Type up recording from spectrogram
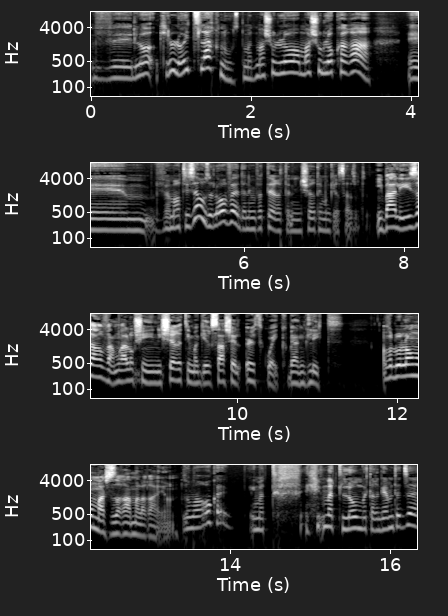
ולא, כאילו לא הצלחנו, זאת אומרת, משהו לא, משהו לא קרה. אמ, ואמרתי, זהו, זה לא עובד, אני מוותרת, אני נשארת עם הגרסה הזאת. היא באה ליזהר ואמרה לו שהיא נשארת עם הגרסה של Earthquake באנגלית. אבל הוא לא ממש זרם על הרעיון. אז הוא אמר, אוקיי, אם את, אם את לא מתרגמת את זה,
